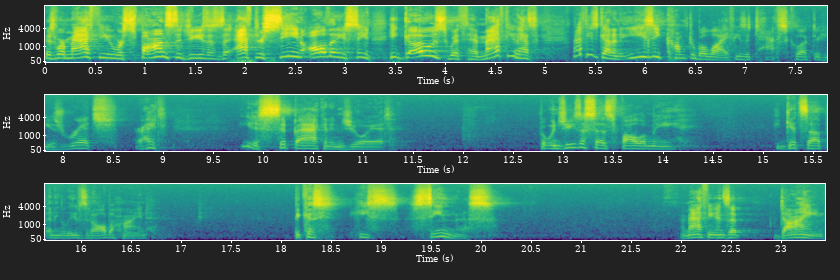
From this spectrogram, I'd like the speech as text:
is where Matthew responds to Jesus after seeing all that he's seen. He goes with him. Matthew has Matthew's got an easy, comfortable life. He's a tax collector, he is rich, right? You just sit back and enjoy it. But when Jesus says, Follow me, he gets up and he leaves it all behind. Because He's seen this. And Matthew ends up dying,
